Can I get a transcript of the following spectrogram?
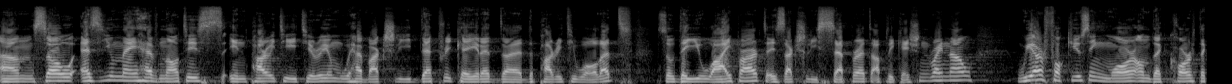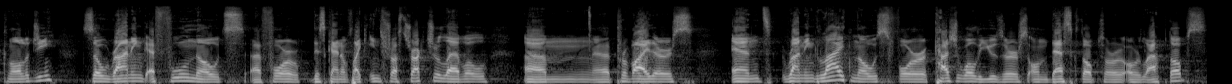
Um, so as you may have noticed, in Parity Ethereum, we have actually deprecated the, the Parity wallet. So the UI part is actually separate application right now. We are focusing more on the core technology, so running a full nodes uh, for this kind of like infrastructure level um, uh, providers, and running light nodes for casual users on desktops or, or laptops.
